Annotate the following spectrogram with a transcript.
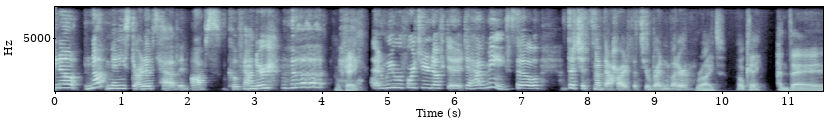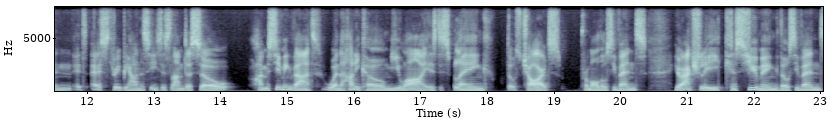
you know not many startups have an ops co-founder Okay. and we were fortunate enough to, to have me. So that shit's not that hard if that's your bread and butter. Right. Okay. And then it's S3 behind the scenes is Lambda. So I'm assuming that when the Honeycomb UI is displaying those charts from all those events, you're actually consuming those events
